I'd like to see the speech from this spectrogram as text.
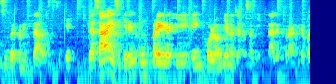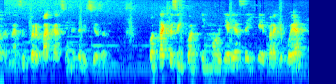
súper conectados. Así que ya saben, si quieren un previo aquí en Colombia, en los llanos orientales, para venir a pasar unas super vacaciones deliciosas, contáctense con Inmobiliaria CIG para que puedan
